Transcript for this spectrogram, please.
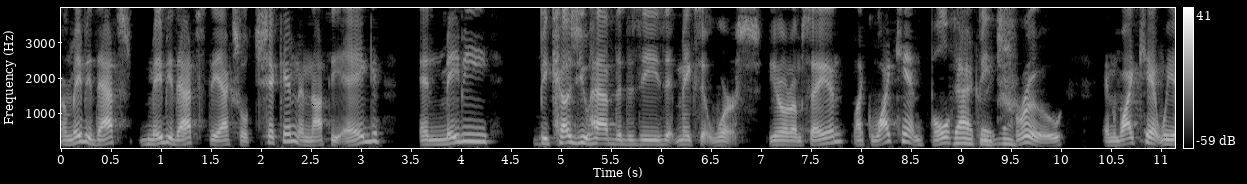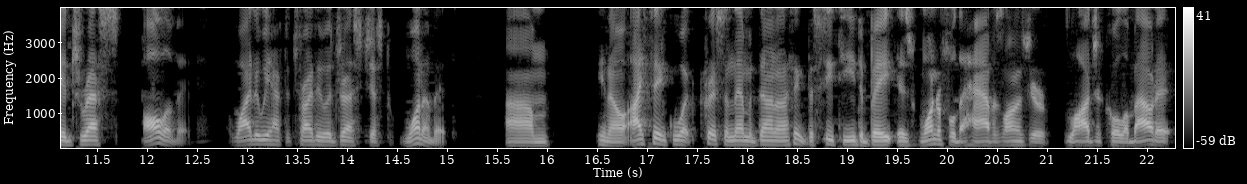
Or maybe that's maybe that's the actual chicken and not the egg? And maybe because you have the disease it makes it worse. You know what i'm saying? Like why can't both exactly, be true? And why can't we address all of it why do we have to try to address just one of it um, you know, I think what Chris and them have done, and I think the CTE debate is wonderful to have as long as you're logical about it.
